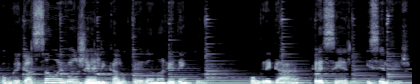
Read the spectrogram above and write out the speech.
Congregação Evangélica Luterana Redentor Congregar, Crescer e Servir.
